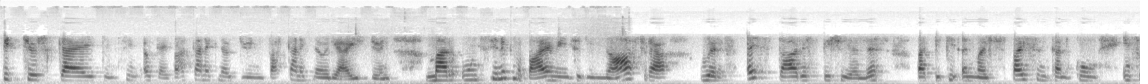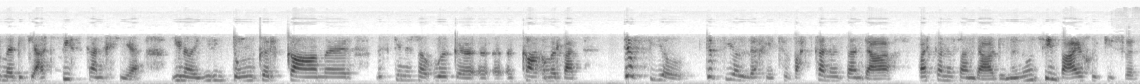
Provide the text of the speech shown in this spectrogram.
pictures kyk en sien, okay, wat kan ek nou doen? Wat kan ek nou in die huis doen? Maar ons sien ek nou baie mense doen navraag oor is daar 'n spesialis wat bietjie in my spacing kan kom en vir my bietjie advies kan gee. You know, hierdie donker kamer, miskien is daar ook 'n 'n kamer wat te veel te veel lig het. So wat kan ons dan daar wat kan ons dan daar doen? En ons sien baie goedjies wat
